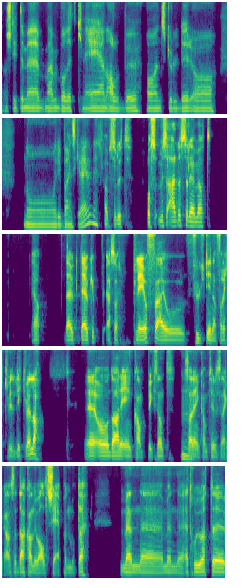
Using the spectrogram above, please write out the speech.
Han sliter med, med både et kne, en albue og en skulder og noe ribbeinsgreier, eller? Absolutt. Også, men så er det også det med at Ja, det er jo, det er jo ikke Altså, playoff er jo fullt innafor rekkevidde likevel, da. Eh, og da er det én kamp, ikke sant. Så er det én kamp til gang. Altså, da kan jo alt skje, på en måte. Men, eh, men jeg tror jo at eh,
